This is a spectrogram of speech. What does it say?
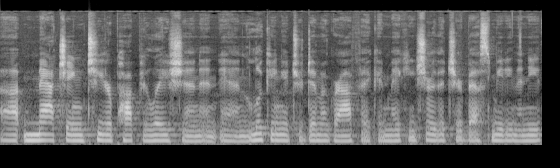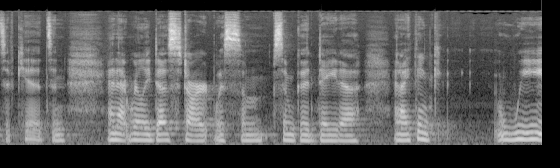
uh, matching to your population and, and looking at your demographic and making sure that you're best meeting the needs of kids. And, and that really does start with some, some good data. And I think we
